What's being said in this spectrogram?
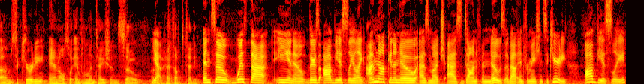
Um, security and also implementation. So, uh, Yeah. hats off to Teddy. And so with that, you know, there's obviously like I'm not going to know as much as Donovan knows about information security, obviously.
